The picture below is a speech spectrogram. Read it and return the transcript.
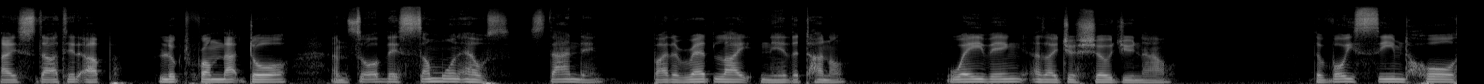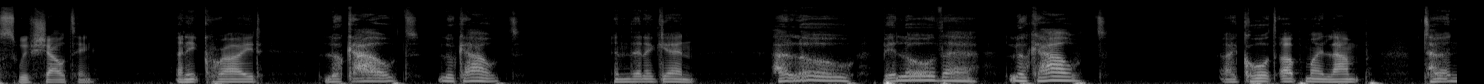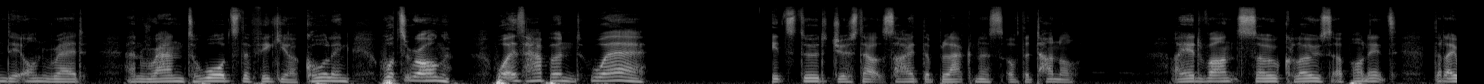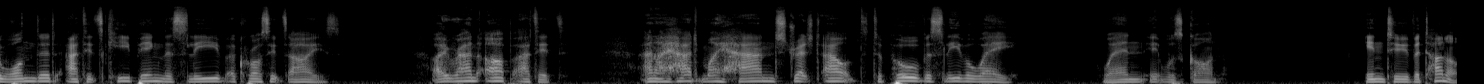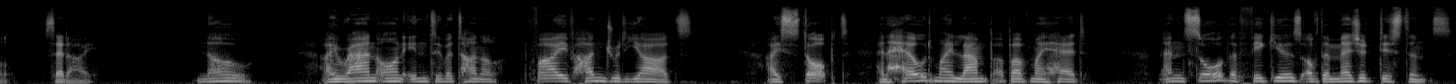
I started up, looked from that door, and saw this someone else standing by the red light near the tunnel, waving as I just showed you now. The voice seemed hoarse with shouting, and it cried, Look out! Look out! And then again, Hello! Below there! Look out! I caught up my lamp, turned it on red, and ran towards the figure, calling, What's wrong? What has happened? Where? It stood just outside the blackness of the tunnel, I advanced so close upon it that I wondered at its keeping the sleeve across its eyes. I ran up at it, and I had my hand stretched out to pull the sleeve away, when it was gone. Into the tunnel, said I. No, I ran on into the tunnel, five hundred yards. I stopped and held my lamp above my head and saw the figures of the measured distance.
